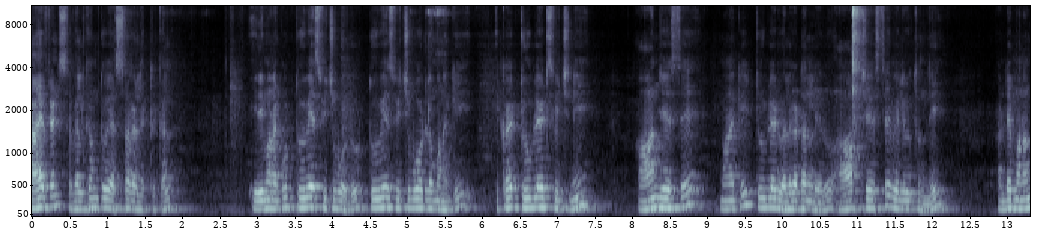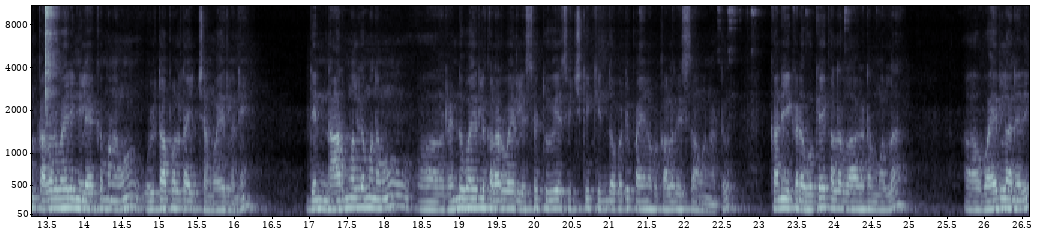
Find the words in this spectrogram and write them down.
Hi friends welcome to S R electrical. ఇది మనకు two way switch board two way switch బోర్డులో మనకి ఇక్కడ ట్యూబ్ లైట్ స్విచ్ని ఆన్ చేస్తే మనకి ట్యూబ్ లైట్ వెలగటం లేదు ఆఫ్ చేస్తే వెలుగుతుంది. అంటే మనం కలర్ వైరింగ్ లేక మనము ఉల్టా పల్టా ఇచ్చాం వైర్లని. దీన్ని నార్మల్గా మనము రెండు వైర్లు కలర్ వైర్లు ఇస్తే టూ వే స్విచ్కి కింద ఒకటి పైన ఒక కలర్ ఇస్తామన్నట్టు. కానీ ఇక్కడ ఒకే కలర్ లాగటం వల్ల వైర్లు అనేది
